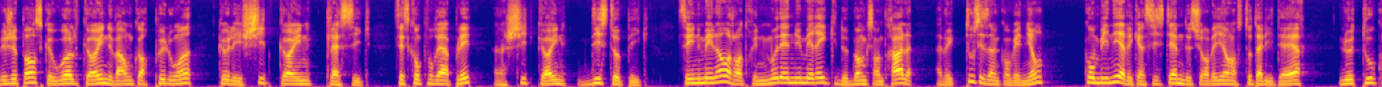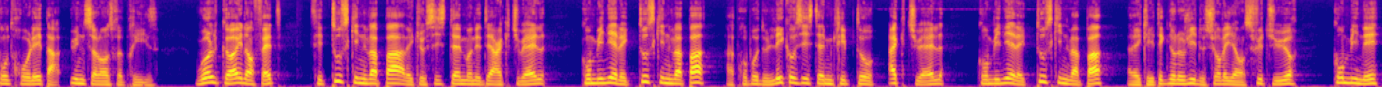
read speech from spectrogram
mais je pense que WorldCoin va encore plus loin que les shitcoins classiques. C'est ce qu'on pourrait appeler un shitcoin dystopique. C'est une mélange entre une monnaie numérique de banque centrale avec tous ses inconvénients, combiné avec un système de surveillance totalitaire, le tout contrôlé par une seule entreprise. WorldCoin, en fait, c'est tout ce qui ne va pas avec le système monétaire actuel, combiné avec tout ce qui ne va pas à propos de l'écosystème crypto actuel, combiné avec tout ce qui ne va pas avec les technologies de surveillance futures, combiné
